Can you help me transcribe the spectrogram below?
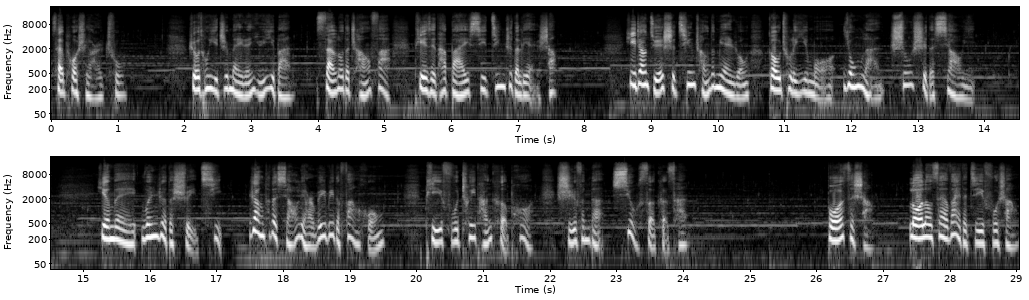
才破水而出，如同一只美人鱼一般，散落的长发贴在她白皙精致的脸上，一张绝世倾城的面容勾出了一抹慵懒舒适的笑意。因为温热的水汽，让她的小脸微微的泛红，皮肤吹弹可破，十分的秀色可餐。脖子上。裸露在外的肌肤上，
